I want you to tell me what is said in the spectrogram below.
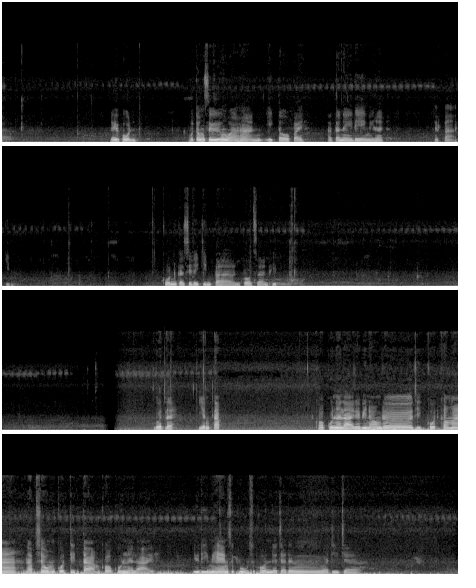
ได้ผลบ่ต้องซื้อหัวอาหารอีกต่อไป เอาแตะในแดงนี่แหละให้ปลากิน คนก็สิได้กินปลาปลอดสารพิษเบิดเลยเขียงตับ ขอบคุณหลายๆเด้อพี่น้องเด้อที่กดเข้ามารับชมกดติดตาม ขอบคุณหลายๆ อยู่ดีไม่แห้งสุขผูสุคนเด้อจ้าเด้อหวัสดีจ้า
